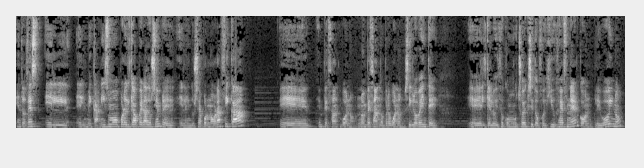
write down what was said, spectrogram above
entonces el, mecanismo por el que ha operado siempre en la industria pornográfica, eh, empezando, bueno, no empezando, pero bueno, en el siglo XX eh, el que lo hizo con mucho éxito fue Hugh Hefner con Playboy, ¿no?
